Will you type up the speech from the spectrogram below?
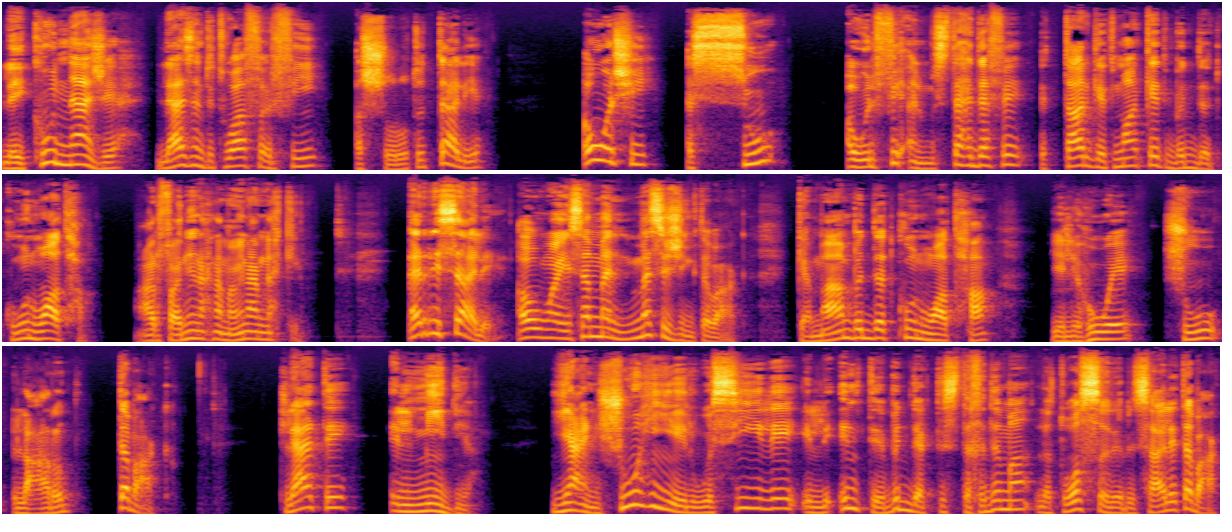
ليكون ناجح لازم تتوافر فيه الشروط التالية. أول شيء السوق أو الفئة المستهدفة ال target market بدها تكون واضحة. عرفانين إحنا مع مين عم نحكي. الرسالة أو ما يسمى ال messaging تبعك كمان بدها تكون واضحة يلي هو شو العرض تبعك. ثلاثة الميديا. يعني شو هي الوسيلة اللي أنت بدك تستخدمها لتوصل الرسالة تبعك؟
